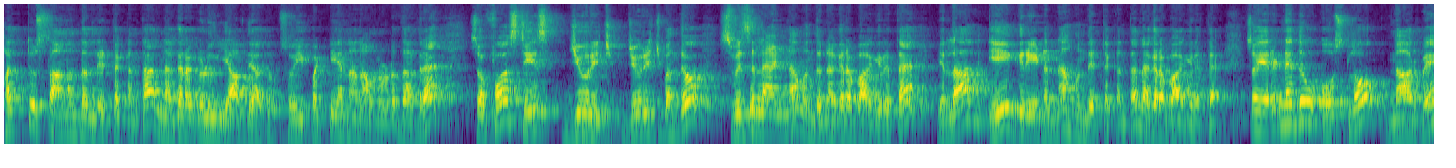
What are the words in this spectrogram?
ಹತ್ತು ಸ್ಥಾನದಲ್ಲಿರ್ತಕ್ಕಂಥ ನಗರಗಳು ಯಾವ್ದ್ಯಾವುದು? ಸೊ ಈ ಪಟ್ಟಿಯನ್ನು ನಾವು ನೋಡೋದಾದ್ರೆ so first is Zurich Zurich ಬಂದು ಸ್ವಿಟ್ಜರ್ಲ್ಯಾಂಡ್ನ ಒಂದು ನಗರವಾಗಿರುತ್ತೆ. ಎಲ್ಲ ಎ ಗ್ರೇಡ್ ಅನ್ನ ಹೊಂದಿರತಕ್ಕಂಥ ನಗರವಾಗಿರುತ್ತೆ. ಸೊ ಎರಡನೇದು ಓಸ್ಲೋ ನಾರ್ವೆ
